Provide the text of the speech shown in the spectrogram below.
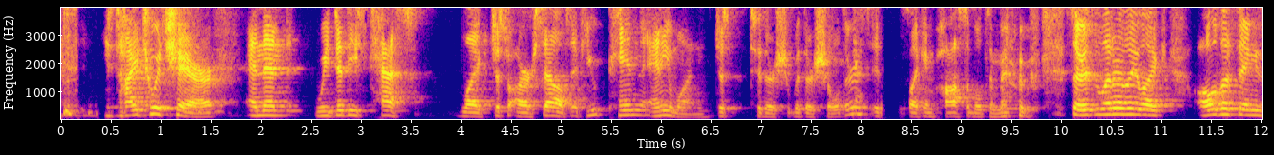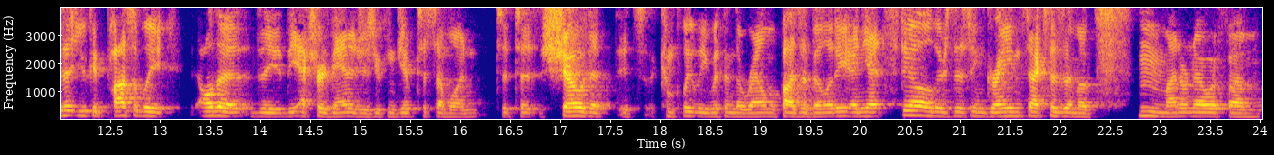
he's tied to a chair, and then we did these tests like just ourselves if you pin anyone just to their with their shoulders yeah. it's like impossible to move so it's literally like all the things that you could possibly all the the the extra advantages you can give to someone to to show that it's completely within the realm of possibility. And yet still there's this ingrained sexism of hmm i don't know if um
